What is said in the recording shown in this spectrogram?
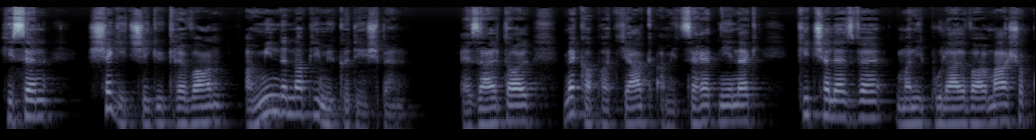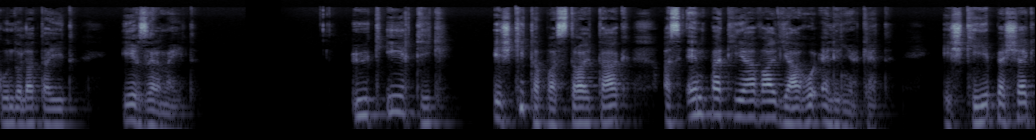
hiszen segítségükre van a mindennapi működésben. Ezáltal megkaphatják, amit szeretnének, kicselezve, manipulálva mások gondolatait, érzelmeit. Ők értik és kitapasztalták az empatiával járó előnyöket, és képesek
